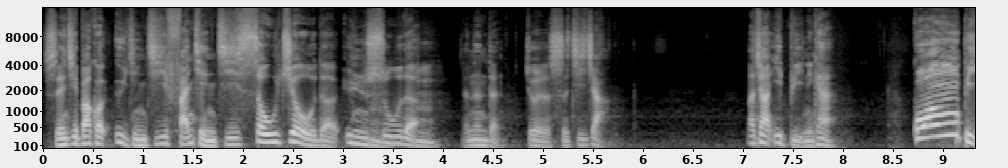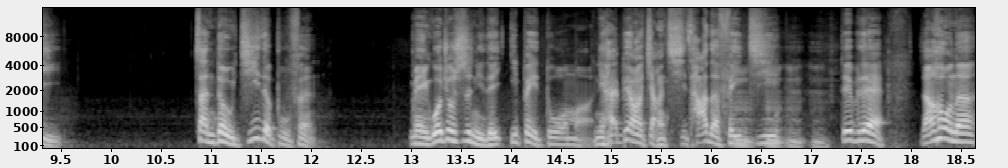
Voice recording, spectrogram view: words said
直升机包括预警机、反潜机、搜救的、运输的、嗯嗯、等等等，就是十七架。那这样一比，你看，光比战斗机的部分，美国就是你的一倍多嘛，你还不要讲其他的飞机，嗯嗯，嗯，对不对？然后呢？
